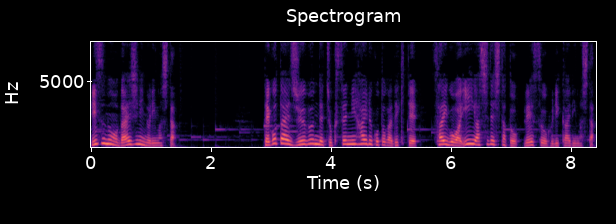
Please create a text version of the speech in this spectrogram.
リズムを大事に乗りました。手応え十分で直線に入ることができて、最後はいい足でしたとレースを振り返りました。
